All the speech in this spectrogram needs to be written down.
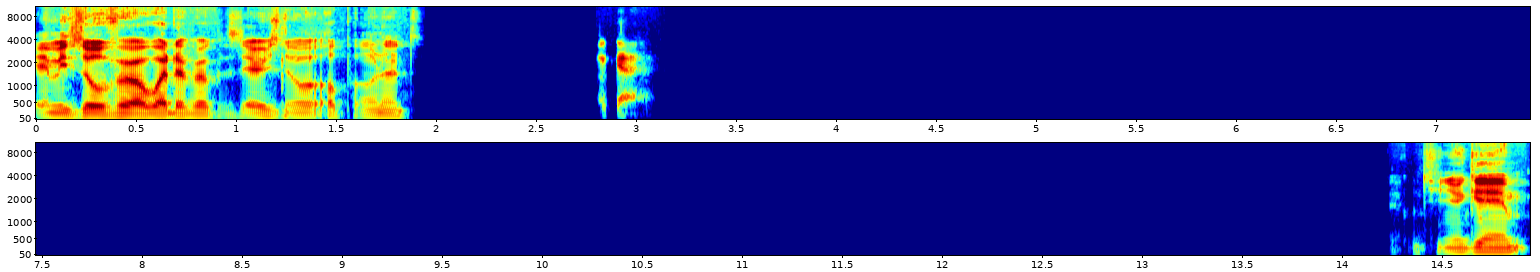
game is over or whatever because there is no opponent. Okay. Continue game.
